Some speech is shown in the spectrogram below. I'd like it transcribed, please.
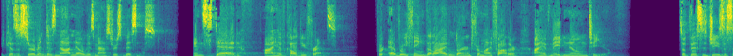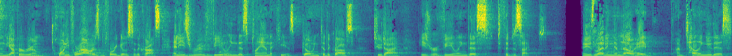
because a servant does not know his master's business. Instead, I have called you friends. For everything that I learned from my Father, I have made known to you. So, this is Jesus in the upper room, 24 hours before he goes to the cross, and he's revealing this plan that he is going to the cross to die. He's revealing this to the disciples. And he's letting them know hey, I'm telling you this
